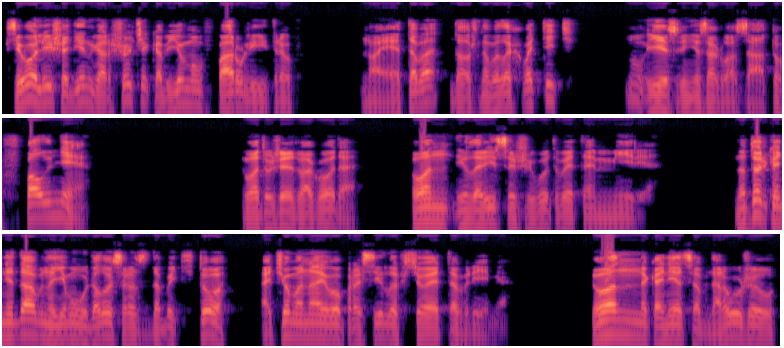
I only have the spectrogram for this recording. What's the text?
всего лишь один горшочек объемом в пару литров. Но этого должно было хватить. Ну, если не за глаза, то вполне. Вот уже два года он и Лариса живут в этом мире. Но только недавно ему удалось раздобыть то, о чем она его просила все это время. Он, наконец, обнаружил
